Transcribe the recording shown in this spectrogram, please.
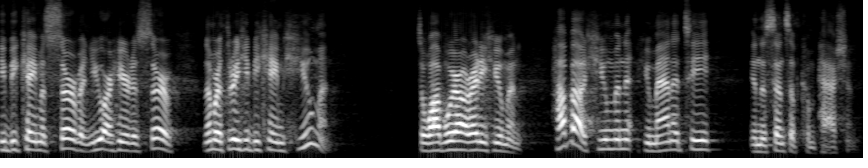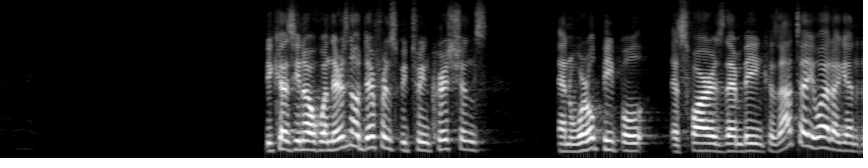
he became a servant. You are here to serve. Number three, he became human. So while we're already human, how about human, humanity in the sense of compassion? Because, you know, when there's no difference between Christians and world people as far as them being, because I'll tell you what, again,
